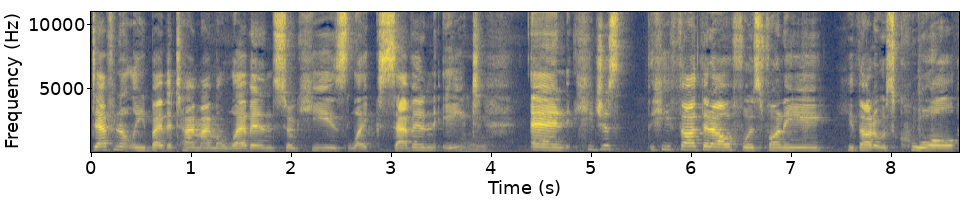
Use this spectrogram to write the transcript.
definitely by the time I'm 11, so he's like seven, 8 mm-hmm. and he just he thought that Alf was funny. He He thought it was cool.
